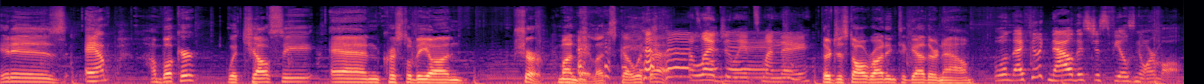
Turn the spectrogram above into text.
It is AMP. I'm Booker with Chelsea and Crystal B on Sure, Monday. Let's go with that. Allegedly, it's Monday. They're just all running together now. Well, I feel like now this just feels normal.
